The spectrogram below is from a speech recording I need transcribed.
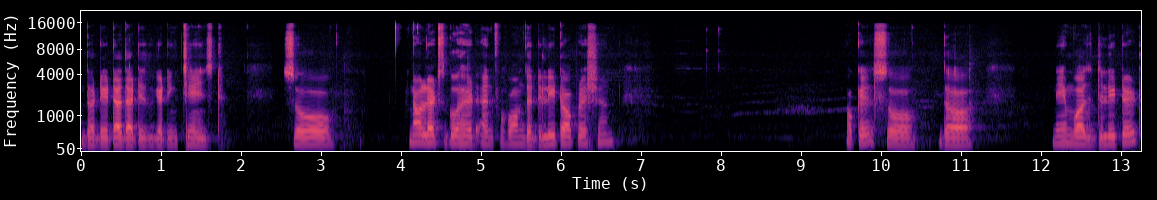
the data that is getting changed. So now let's go ahead and perform the delete operation. Okay so the name was deleted.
